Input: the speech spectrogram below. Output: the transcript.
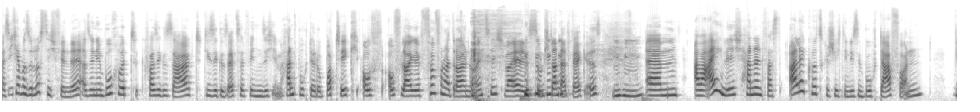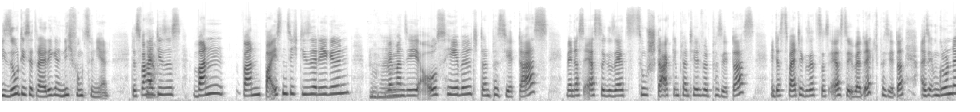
Was ich aber so lustig finde, also in dem Buch wird quasi gesagt, diese Gesetze finden sich im Handbuch der Robotik auf Auflage 593, weil es so ein Standardwerk ist. Mhm. Ähm, aber eigentlich handeln fast alle Kurzgeschichten in diesem Buch davon, wieso diese drei Regeln nicht funktionieren. Das war ja. halt dieses, wann wann beißen sich diese Regeln. Mhm. Wenn man sie aushebelt, dann passiert das. Wenn das erste Gesetz zu stark implantiert wird, passiert das. Wenn das zweite Gesetz das erste überdeckt, passiert das. Also im Grunde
